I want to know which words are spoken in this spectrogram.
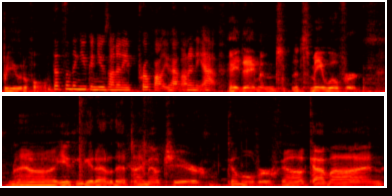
beautiful. That's something you can use on any profile you have on any app. Hey, Damon, it's me, Wilford. Now you can get out of that timeout chair. Come over. Oh, come on.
